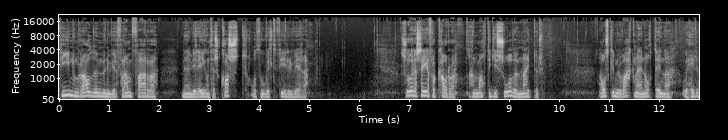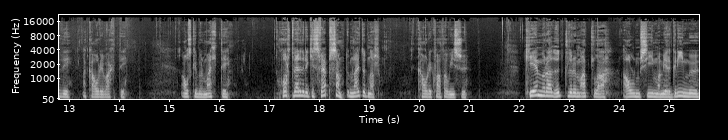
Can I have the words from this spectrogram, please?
Þínum ráðum munum við framfara meðan við eigum þess kost og þú vilt fyrir vera. Svo er að segja frá Kára, hann mátt ekki sofa um nætur. Áskrimur vaknaði nótt eina og heyrði að Kári vakti. Áskrimur mælti. Hvort verður ekki svepsamt um næturnar? Kári hvað þá vísu. Kemur að ullur um alla, álm síma mér grímu,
